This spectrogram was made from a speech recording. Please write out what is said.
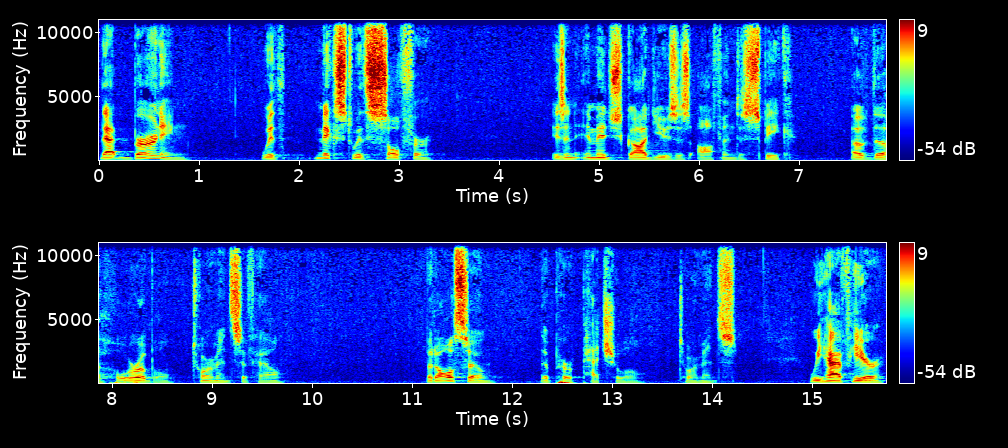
That burning with, mixed with sulfur is an image God uses often to speak of the horrible torments of hell, but also the perpetual torments. We have here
